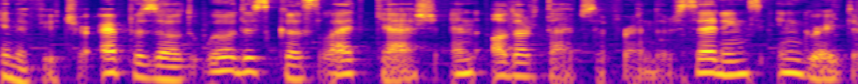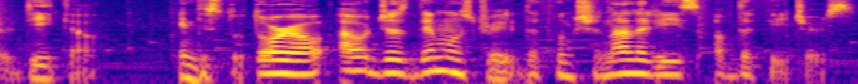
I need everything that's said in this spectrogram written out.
In a future episode, we'll discuss Light Cache and other types of render settings in greater detail. In this tutorial, I will just demonstrate the functionalities of the features.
